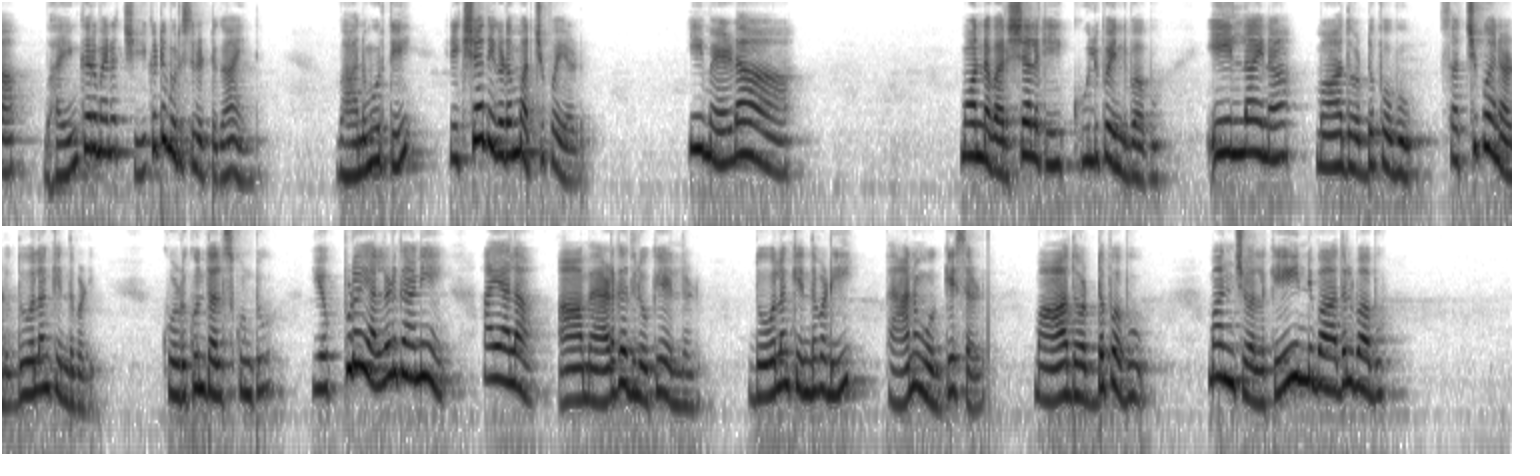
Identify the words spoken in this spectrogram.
భయంకరమైన చీకటి మురిసినట్టుగా అయింది. భానుమూర్తి రిక్షా దిగడం మర్చిపోయాడు. ఈ మేడ మొన్న వర్షాలకి కూలిపోయింది బాబు. ఈ ఇల్లాయన మా దొడ్డ పొబు చచ్చిపోయినాడు దూలం కిందపడి కొడుకుని తలుచుకుంటూ ఎప్పుడూ వెళ్ళడు కానీ అయాల ఆ మేడగదిలోకి వెళ్ళాడు దూలం కింద పడి పానం ఒగ్గేశాడు. మా దొడ్డ పబు మంచోళ్ళకే ఇన్ని బాధలు బాబు.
